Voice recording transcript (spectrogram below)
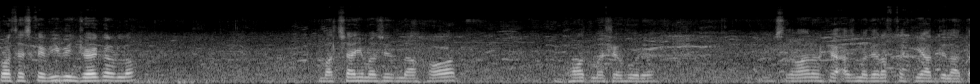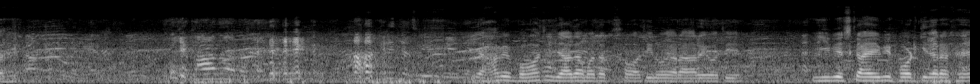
थोड़ा सा इसका व्यू भी इंजॉय कर लो। बादशाही मस्जिद लाहौर, बहुत मशहूर है। मुसलमानों के अजमत रफ्त की याद दिलाता है। यहाँ पे बहुत ही ज़्यादा मतलब ख़वान वगैरह आ रही होती है। ये भी इसका है भी फोर्ट की तरफ़ है।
